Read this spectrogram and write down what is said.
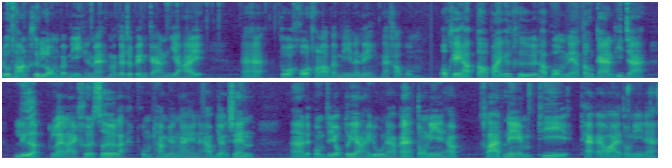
ลูกศรขึ้นลงแบบนี้เห็นไหมมันก็จะเป็นการย้ายนะฮะตัวโค้ดของเราแบบนี้นั่นเองนะครับผมโอเคครับต่อไปก็คือถ้าผมเนี่ยต้องการที่จะเลือกหลายๆ cursor ล่ะผมทำยังไงนะครับ อย่างเช่นเดี๋ยวผมจะยกตัวอย่างให้ดูนะครับตรงนี้นะครับ class name ที่ tag li ตรงนี้นะ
